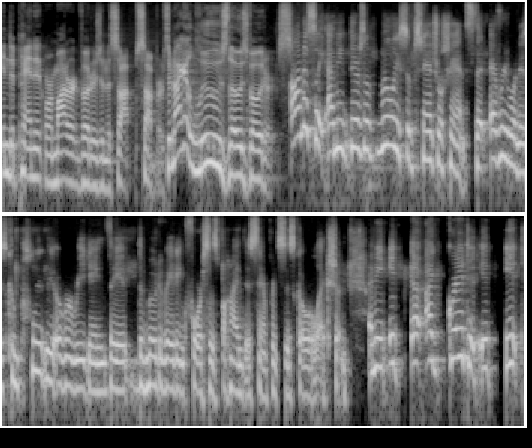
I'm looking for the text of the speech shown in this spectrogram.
independent or moderate voters in the su- suburbs. They're not going to lose those voters. Honestly, I mean, there's a really substantial chance that everyone is completely overreading the the motivating forces behind this San Francisco election. I mean, it. I, I granted it. It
